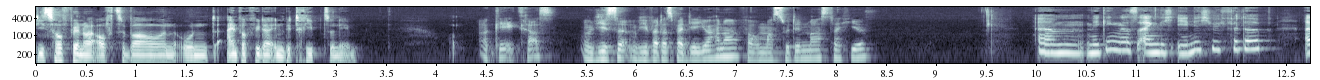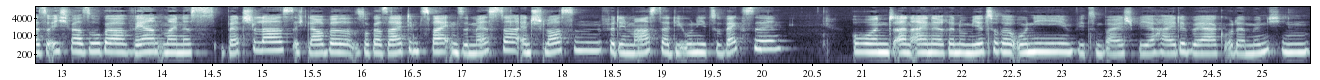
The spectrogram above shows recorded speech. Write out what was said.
die Software neu aufzubauen und einfach wieder in Betrieb zu nehmen. Okay, krass. Und wie, ist, wie war das bei dir, Johanna? Warum machst du den Master hier? Ähm, mir ging das eigentlich ähnlich wie Philipp. Also ich war sogar während meines Bachelors, ich glaube sogar seit dem zweiten Semester, entschlossen, für den Master die Uni zu wechseln und an eine renommiertere Uni, wie zum Beispiel Heidelberg oder München,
